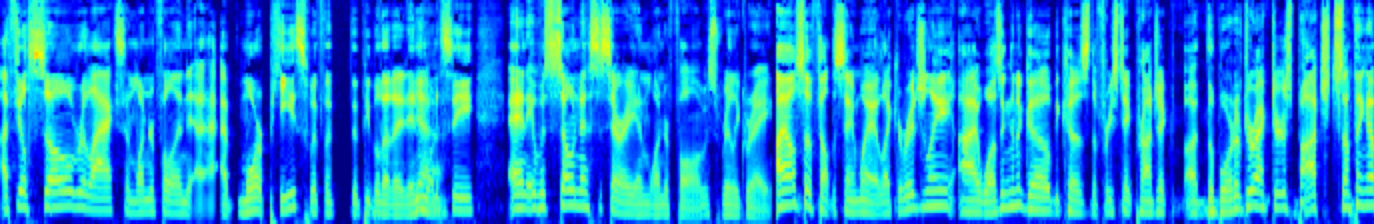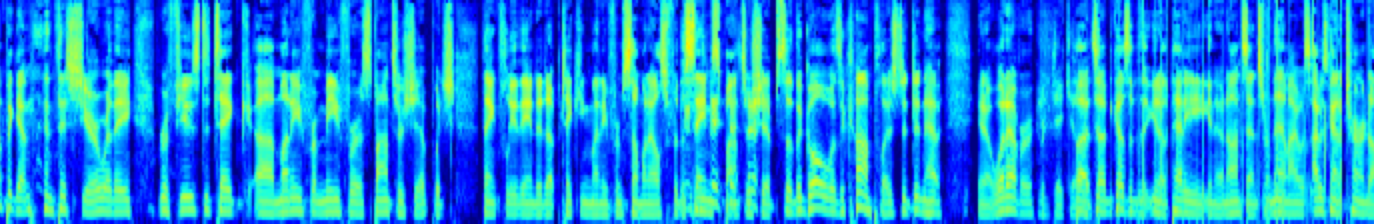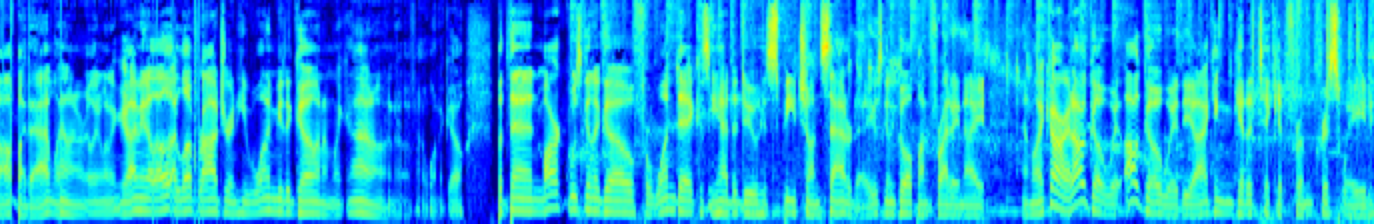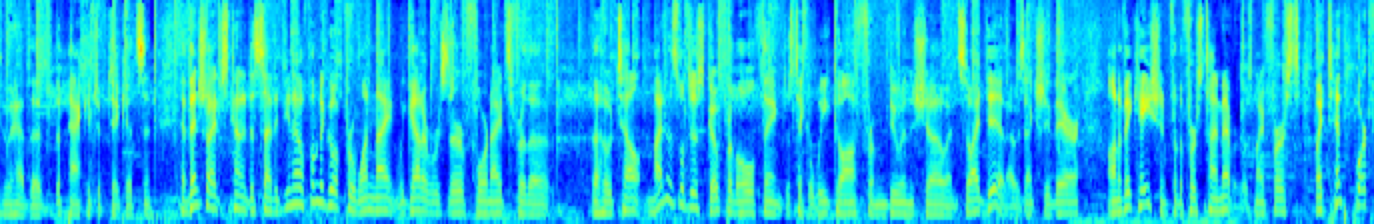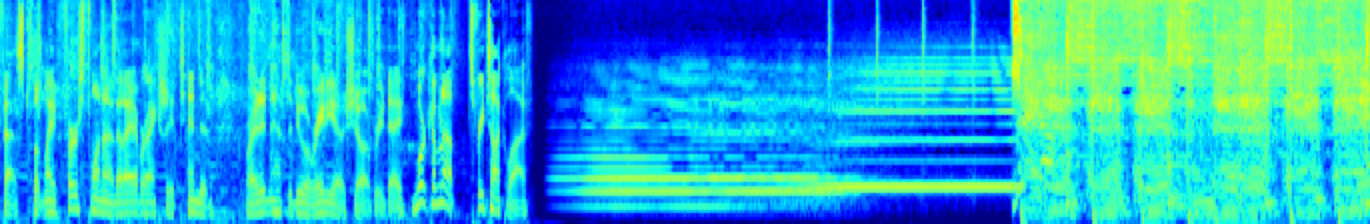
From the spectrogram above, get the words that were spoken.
I feel so relaxed and wonderful and uh, at more peace with the, the people that I didn't Yeah. want to see. And it was so necessary and wonderful. It was really great. I also felt the same way. Like originally, I wasn't going to go because the Free State Project, uh, the board of directors, botched something up again this year, where they refused to take uh, money from me for a sponsorship. Which thankfully they ended up taking money from someone else for the same sponsorship. So the goal was accomplished. It didn't have, you know, whatever. Ridiculous. But uh, because of the you know petty you know nonsense from them, I was I was kind of turned off by that. Like, I don't really want to go. I mean, I, I love Roger, and he wanted me to go, and I'm like, I don't know if I want to go. But then Mark was going to go for one day because he had to do his speech on Saturday. He was going to go up on Friday night. I'm like, all right, I'll go with I'll go with you. I can get a ticket from Chris Wade, who had the the package of tickets. And eventually, I just kind of decided, you know, if I'm going to go up for one night, and we got to reserve four nights for the the hotel. Might as well just go for the whole thing. Just take a week off from doing the show, and so I did. I was actually there on a vacation for the first time ever. It was my first, my tenth Pork Fest, but my first one that I ever actually attended, where I didn't have to do a radio show every day. More coming up. It's Free Talk Live.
